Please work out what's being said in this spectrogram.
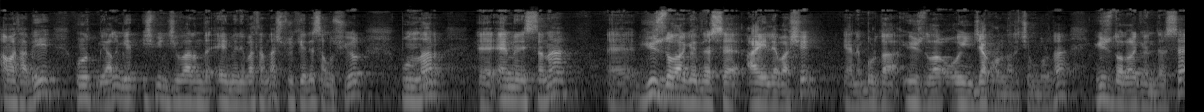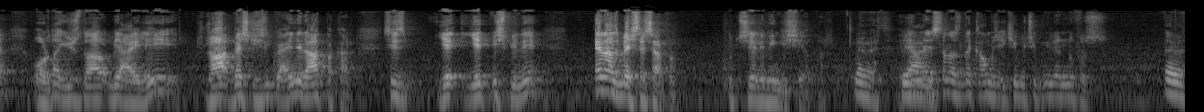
Ama tabii unutmayalım 70 bin civarında Ermeni vatandaş Türkiye'de çalışıyor. Bunlar e, Ermenistan'a e, 100 dolar gönderse aile başı yani burada 100 dolar oyuncak onlar için burada. 100 dolar gönderse orada 100 dolar bir aileyi rahat 5 kişilik bir aile rahat bakar. Siz ye- 70 bini en az 5'te çarpın. 350 bin kişi yapar. Evet. Yani Ermenistan arasında kalmış 2,5 milyon nüfus. evet.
